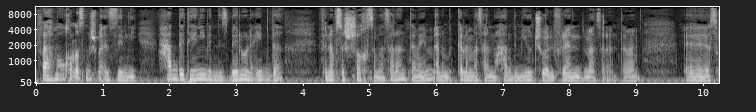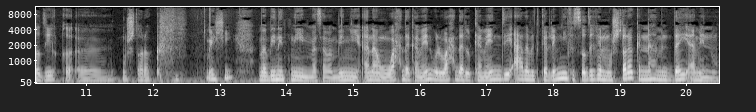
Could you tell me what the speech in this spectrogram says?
فاهمة وخلاص مش مأزمني. حد تاني بالنسبة له العيب ده في نفس الشخص مثلا تمام؟ أنا بتكلم مثلا إنه حد mutual friend مثلا تمام؟ آه صديق آه مشترك. ماشي؟ ما بين اتنين مثلا ما بيني أنا وواحدة كمان والواحدة الكمان دي قاعدة بتكلمني في الصديق المشترك إنها متضايقة منه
